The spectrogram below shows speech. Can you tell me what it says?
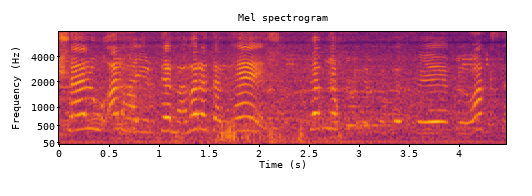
شالوا وقال هيردمها ما ردمهاش سابنا في في في, في وكسه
